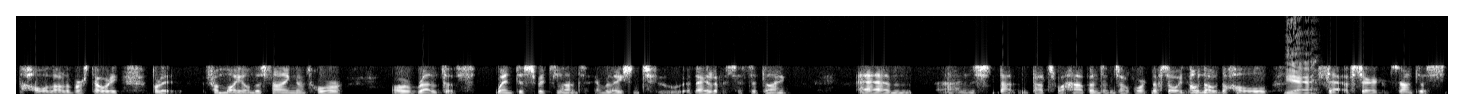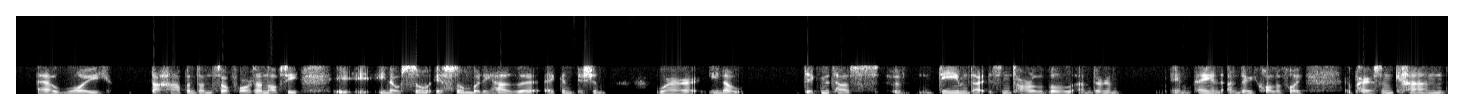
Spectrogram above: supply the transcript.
the whole lot of her story. But it, from my understanding, of her her relative went to Switzerland in relation to avail of assisted dying. Um, and that that's what happened and so forth. So I don't know the whole yeah. set of circumstances uh, why that happened and so forth. And obviously, you know, so if somebody has a, a condition where you know Dignitas deemed that it's intolerable and they're in, in pain and they qualify, a person can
